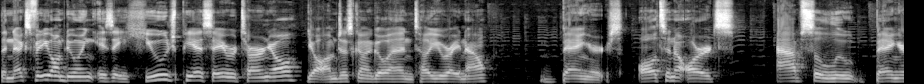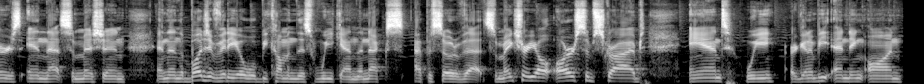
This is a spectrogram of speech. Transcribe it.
The next video I'm doing is a huge PSA return, y'all. Y'all, I'm just going to go ahead and tell you right now bangers. Alternate arts absolute bangers in that submission. And then the budget video will be coming this weekend, the next episode of that. So make sure y'all are subscribed and we are going to be ending on,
